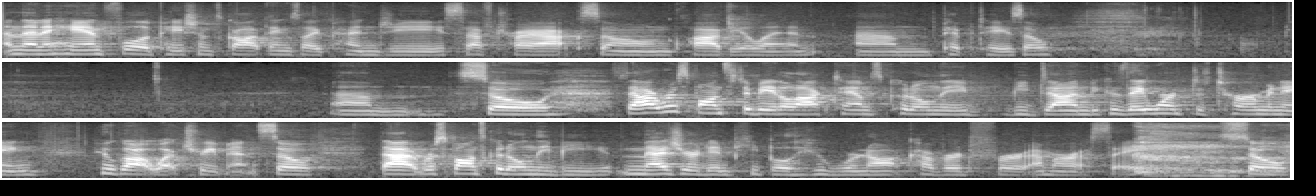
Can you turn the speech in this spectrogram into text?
and then a handful of patients got things like Pen-G, ceftriaxone, clavulin, um, piptazo. Um, so that response to beta-lactams could only be done because they weren't determining who got what treatment. So that response could only be measured in people who were not covered for MRSA. so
